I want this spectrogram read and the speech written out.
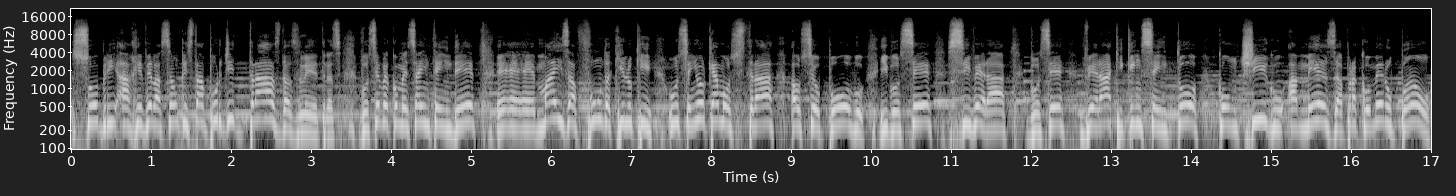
sobre a revelação que está por detrás das letras. Você vai começar a entender é, é, mais a fundo segundo aquilo que o Senhor quer mostrar ao seu povo, e você se verá, você verá que quem sentou contigo à mesa para comer o pão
